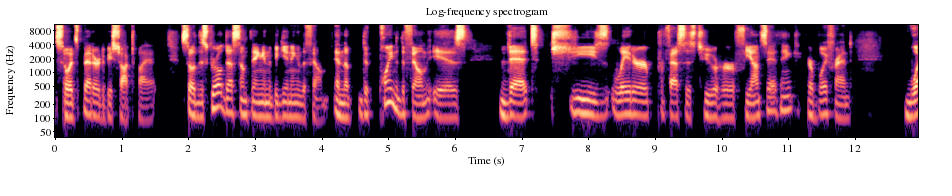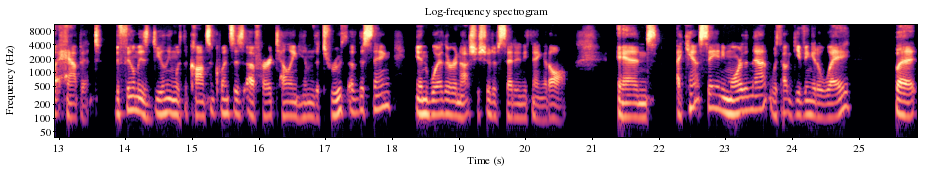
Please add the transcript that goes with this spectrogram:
So it's better to be shocked by it. So this girl does something in the beginning of the film, and the the point of the film is that she's later professes to her fiance, I think, her boyfriend, what happened. The film is dealing with the consequences of her telling him the truth of this thing and whether or not she should have said anything at all. And I can't say any more than that without giving it away, but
